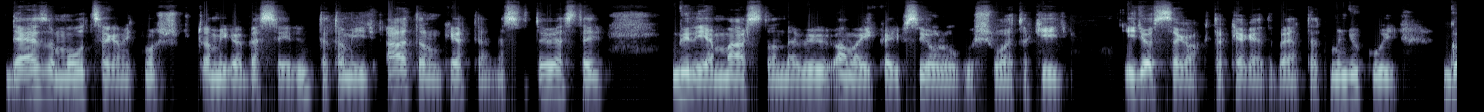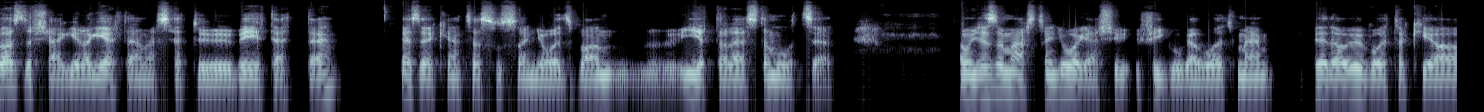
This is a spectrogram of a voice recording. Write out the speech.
de ez a módszer, amit most, amiről beszélünk, tehát ami így általunk értelmezhető, ezt egy William Marston nevű amerikai pszichológus volt, aki így, így összerakta keretben, tehát mondjuk úgy gazdaságilag értelmezhető vétette, 1928-ban írta le ezt a módszert amúgy ez a Marston egy óriási figura volt, mert például ő volt, aki a,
